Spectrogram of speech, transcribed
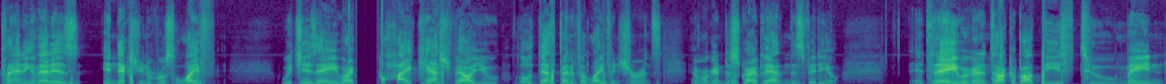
planning, and that is Index Universal Life, which is a what I call high cash value, low death benefit life insurance. And we're going to describe that in this video. Uh, today, we're going to talk about these two main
